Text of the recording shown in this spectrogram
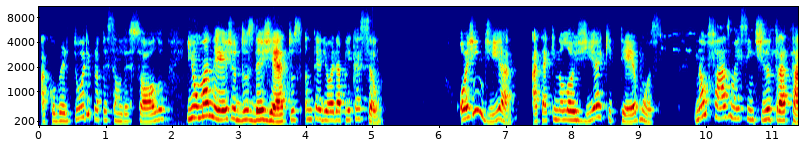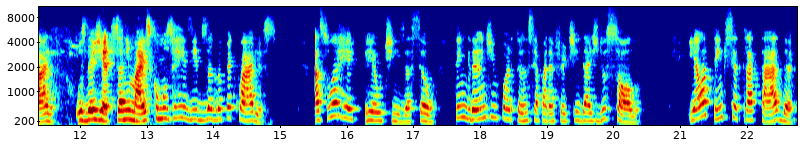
a cobertura e proteção do solo e o manejo dos dejetos anterior à aplicação. Hoje em dia, a tecnologia que temos não faz mais sentido tratar os dejetos animais como os resíduos agropecuários. A sua re reutilização tem grande importância para a fertilidade do solo e ela tem que ser tratada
